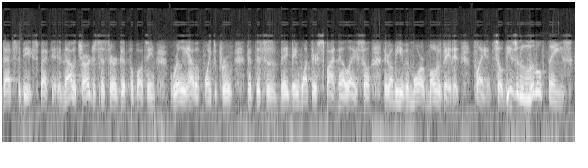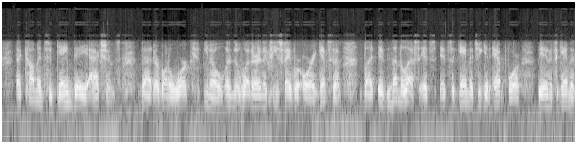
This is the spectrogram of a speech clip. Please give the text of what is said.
that's to be expected. And now the Chargers, since they're a good football team, really have a point to prove that this is they they want their spot in LA. So they're going to be even more motivated playing. So these are the little things that come into game day actions that are going to work, you know, whether in a team's favor or against them. But it, nonetheless, it's it's a game that you get amped for, and it's a game that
